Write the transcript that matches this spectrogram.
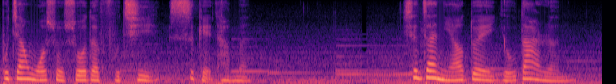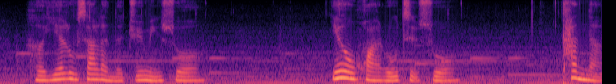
不将我所说的福气赐给他们。现在你要对犹大人和耶路撒冷的居民说：耶和华如此说：看哪，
